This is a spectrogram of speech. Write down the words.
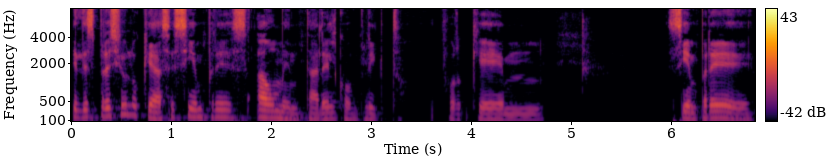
El desprecio lo que hace siempre es aumentar el conflicto, porque mm, siempre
